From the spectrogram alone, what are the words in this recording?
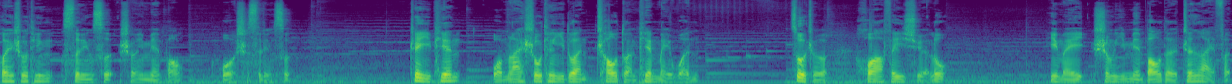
欢迎收听四零四声音面包，我是四零四。这一篇我们来收听一段超短篇美文，作者花飞雪落，一枚声音面包的真爱粉。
